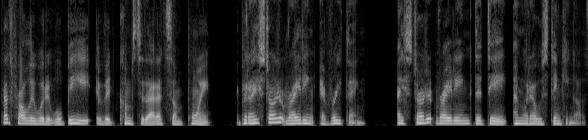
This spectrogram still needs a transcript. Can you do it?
that's probably what it will be if it comes to that at some point. But I started writing everything. I started writing the date and what I was thinking of.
